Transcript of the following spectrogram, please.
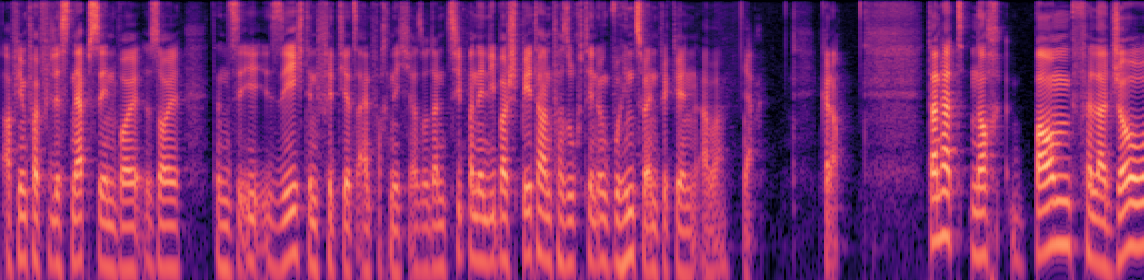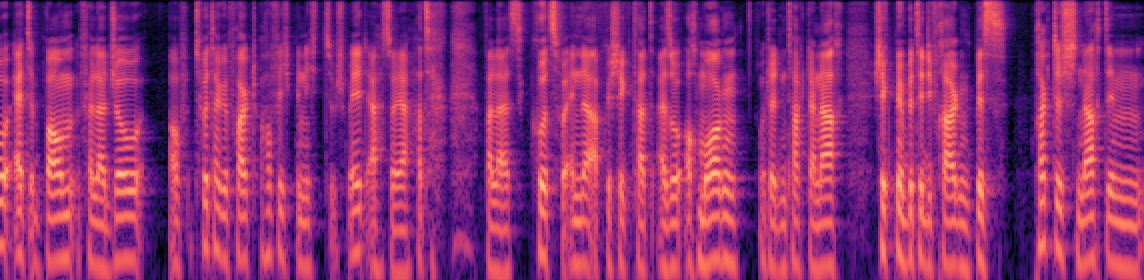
auf jeden Fall viele Snaps sehen soll, dann sehe seh ich den Fit jetzt einfach nicht. Also dann zieht man den lieber später und versucht den irgendwo hinzuentwickeln. Aber ja, genau. Dann hat noch Baumfeller Joe, at Baumfeller Joe auf Twitter gefragt, hoffe ich bin nicht zu spät. Ach so, ja, hat, weil er es kurz vor Ende abgeschickt hat. Also auch morgen oder den Tag danach. Schickt mir bitte die Fragen bis praktisch nach dem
